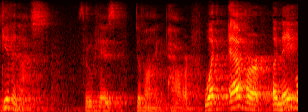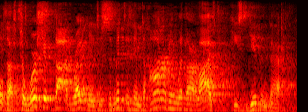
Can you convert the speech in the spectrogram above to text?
given us through His divine power. Whatever enables us to worship God rightly, to submit to Him, to honor Him with our lives, He's given that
